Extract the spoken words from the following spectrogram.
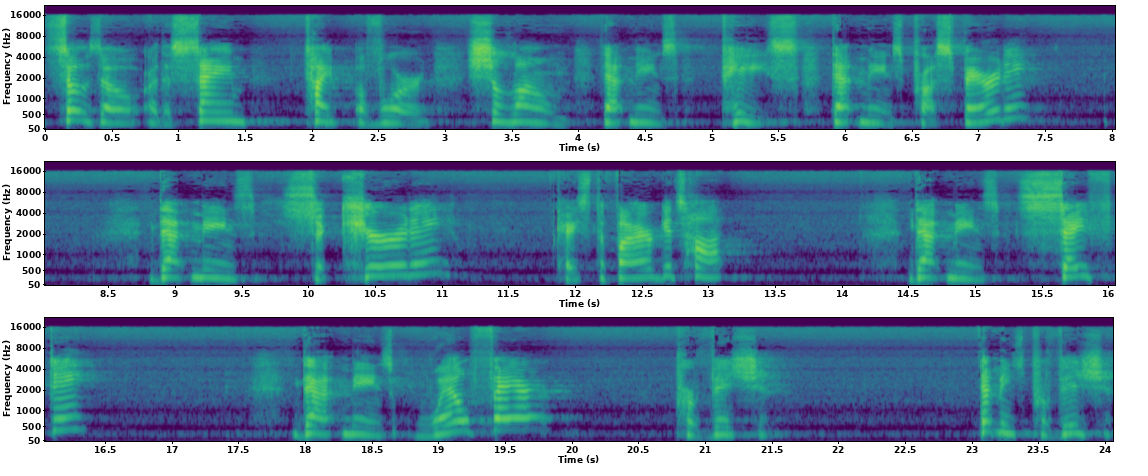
sozo are the same type of word. Shalom, that means peace, that means prosperity, that means security in case the fire gets hot. That means safety. That means welfare, provision. That means provision.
